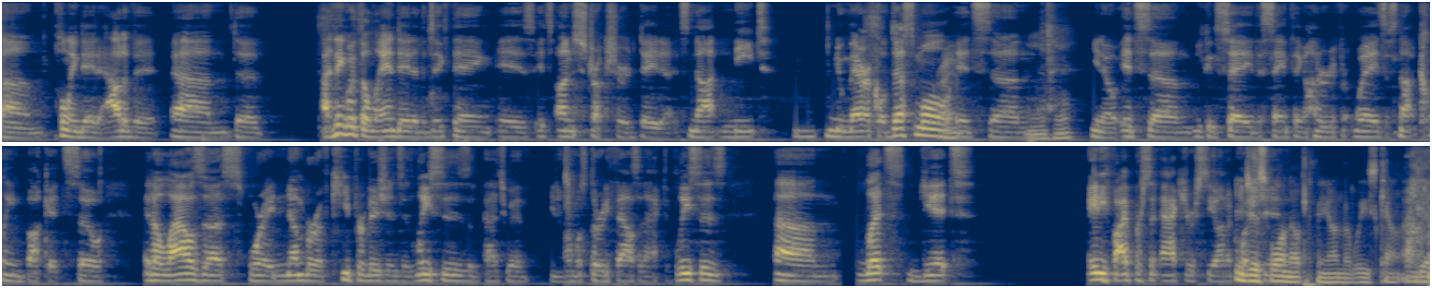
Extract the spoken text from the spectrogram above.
um, pulling data out of it. Um, the I think with the land data, the big thing is it's unstructured data. It's not neat numerical decimal. Right. It's um, Mhm. you know it's um, you can say the same thing a hundred different ways it's not clean buckets so it allows us for a number of key provisions and leases at apache we have you know almost 30000 active leases um, let's get 85% accuracy on a question. You just one upped me on the lease count. I get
